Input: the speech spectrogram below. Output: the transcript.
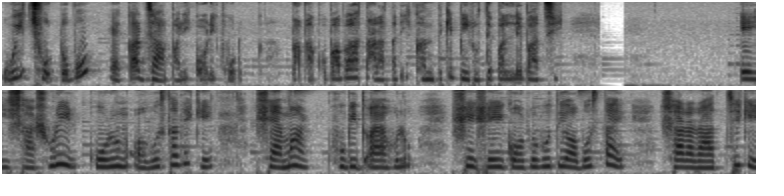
ওই ছোট বউ একা যা পারি করে করুক। বাবা গো বাবা, তাড়াতাড়ি এখান থেকে বেরোতে পারলে বাঁচি। এই শাশুড়ির করুণ অবস্থা দেখে শ্যামার খুবই দয়া হলো। সে সেই গর্ভবতী অবস্থায় সারা রাত জেগে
